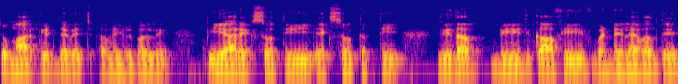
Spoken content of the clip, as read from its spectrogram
ਜੋ ਮਾਰਕੀਟ ਦੇ ਵਿੱਚ ਅਵੇਲੇਬਲ ਨੇ ਪੀਆਰ 130 131 ਜਿਹਦਾ ਬੀਜ ਕਾਫੀ ਵੱਡੇ ਲੈਵਲ ਤੇ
